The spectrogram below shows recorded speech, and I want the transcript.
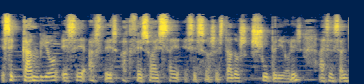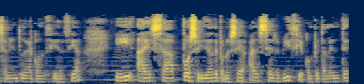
ese cambio, ese acceso, a esos estados superiores, a ese ensanchamiento de la conciencia y a esa posibilidad de ponerse al servicio completamente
